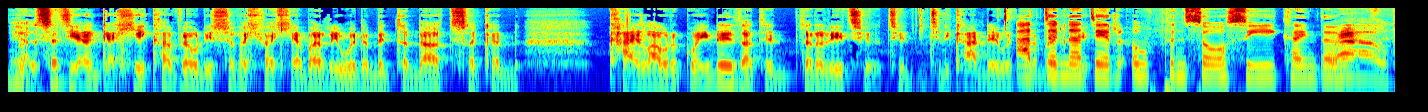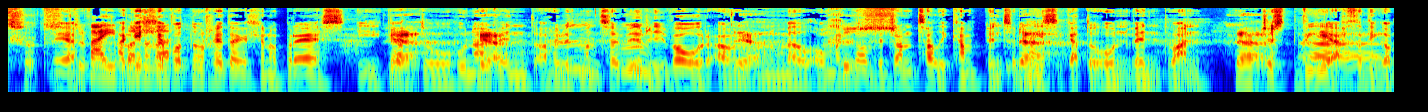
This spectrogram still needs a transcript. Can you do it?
yeah. sa ti yn gallu cael fewn i sefyllfa lle mae rhywun yn mynd yn nuts ac yn cael lawr y gweinydd a dyna ni ti'n ti wedi canu a dyna di'r open source i kind of well, so, yeah. vibe a eich bod nhw'n rhedeg allan o bres i gadw yeah. hwnna yeah. fynd oherwydd mae'n tyfu rhy mm. fawr a yeah. nhw'n meddwl oh my god fydd dram talu campyn sy'n mis i gadw hwn fynd wan yeah. just fi a chydig o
